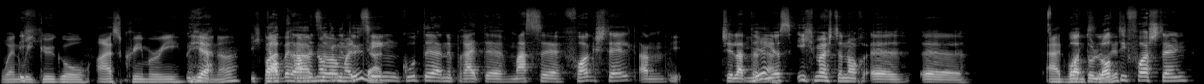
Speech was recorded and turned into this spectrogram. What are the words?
when we Ich- Google Ice Creamery Ja, Vienna. Ich but, glaube, wir uh, haben I'm jetzt aber mal zehn gute, eine breite Masse vorgestellt an Gelaterias. Ich möchte noch äh, äh, Bortolotti vorstellen.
